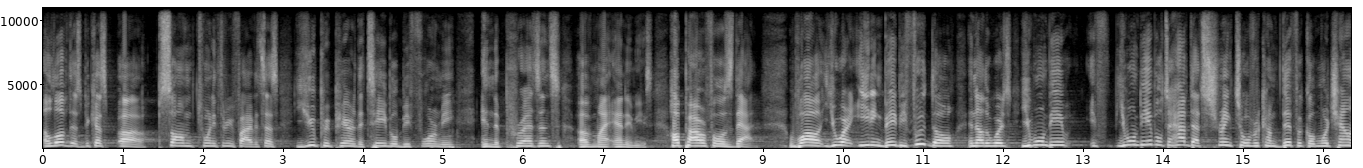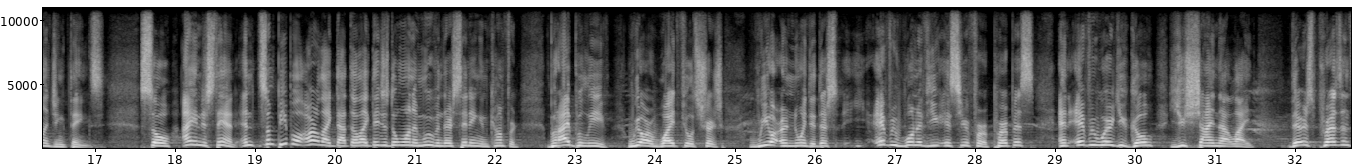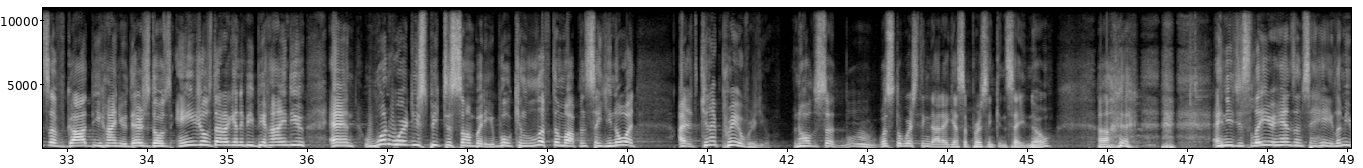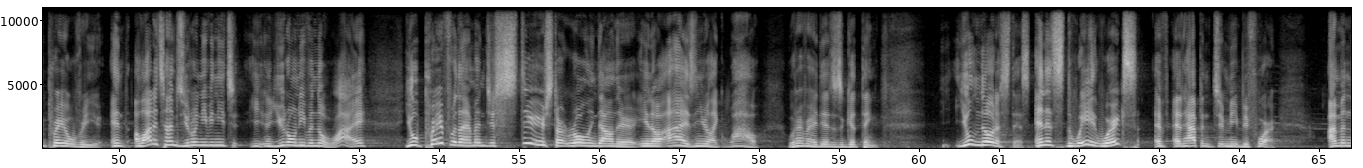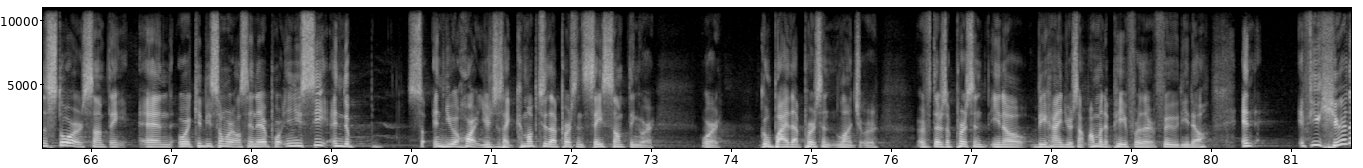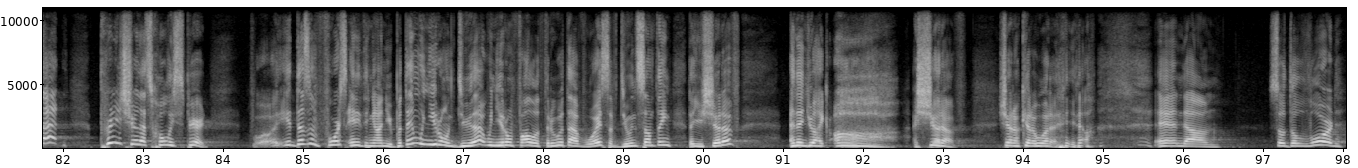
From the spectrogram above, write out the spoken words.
I love this because uh, Psalm 23 5, it says, You prepare the table before me in the presence of my enemies. How powerful is that? While you are eating baby food, though, in other words, you won't be able, if you won't be able to have that strength to overcome difficult, more challenging things. So I understand. And some people are like that. They're like, they just don't want to move and they're sitting in comfort. But I believe we are Whitefield Church. We are anointed. There's every one of you is here for a purpose. And everywhere you go, you shine that light. There's presence of God behind you. There's those angels that are going to be behind you. And one word you speak to somebody will can lift them up and say, you know what? I, can I pray over you? And all of a sudden, what's the worst thing that I guess a person can say? No. Uh, and you just lay your hands and say, "Hey, let me pray over you." And a lot of times you don't even need to. You, don't even know why. You'll pray for them, and just tears start rolling down their you know eyes, and you're like, "Wow, whatever I did is a good thing." You'll notice this, and it's the way it works. It, it happened to me before. I'm in the store or something, and or it could be somewhere else in the airport, and you see in the so in your heart, you're just like, come up to that person, say something, or or go buy that person lunch, or or if there's a person you know behind you or something, I'm gonna pay for their food, you know. And if you hear that, pretty sure that's Holy Spirit. It doesn't force anything on you. But then when you don't do that, when you don't follow through with that voice of doing something that you should have, and then you're like, oh, I should have shoulda, coulda, woulda, you know? And um, so the Lord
